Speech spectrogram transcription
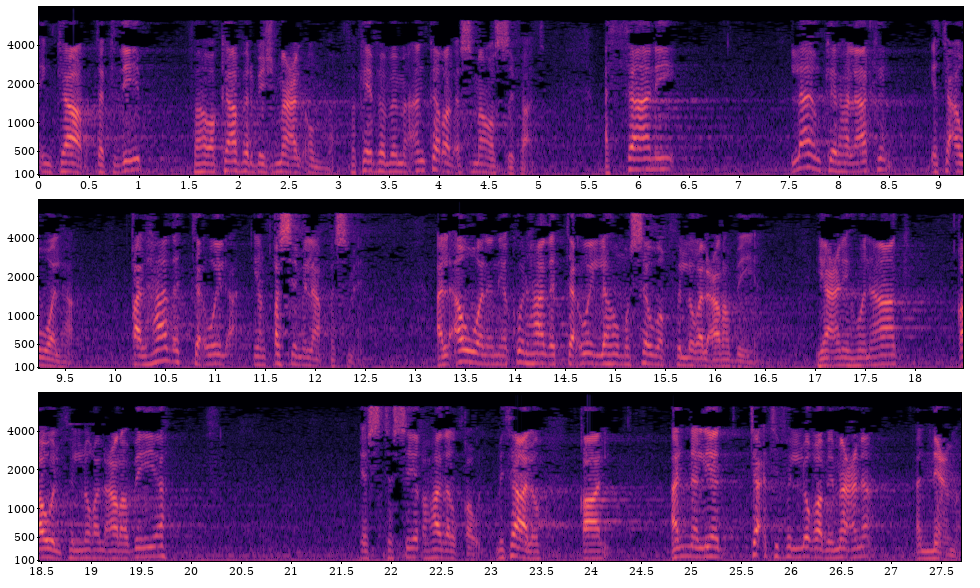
إنكار تكذيب فهو كافر بإجماع الأمة. فكيف بما أنكر الأسماء والصفات؟ الثاني لا ينكرها لكن يتأولها. قال هذا التأويل ينقسم إلى قسمين. الأول أن يكون هذا التأويل له مسوق في اللغة العربية. يعني هناك قول في اللغة العربية يستسيغ هذا القول. مثاله قال أن اليد تأتي في اللغة بمعنى النعمة.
